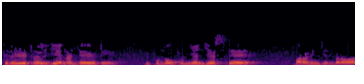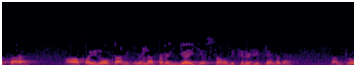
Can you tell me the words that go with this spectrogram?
క్రెడిట్ రిలిజియన్ అంటే ఏమిటి? ఇప్పుడు నువ్వు పుణ్యం చేస్తే మరణించిన తర్వాత ఆ పై లోకానికి వెళ్ళి అక్కడ ఎంజాయ్ చేస్తావు. అది క్రెడిటే కదా. దాంట్లో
